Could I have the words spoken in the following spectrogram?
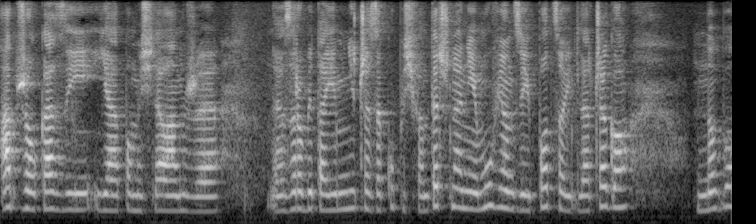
a przy okazji ja pomyślałam, że zrobię tajemnicze zakupy świąteczne, nie mówiąc jej po co i dlaczego, no bo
